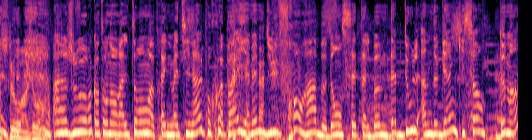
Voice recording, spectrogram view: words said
un slow un jour. Un jour, quand on aura le temps, après une matinale, pourquoi pas. Il y a même du franc rab dans cet album d'Abdul and the Gang qui sort demain.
